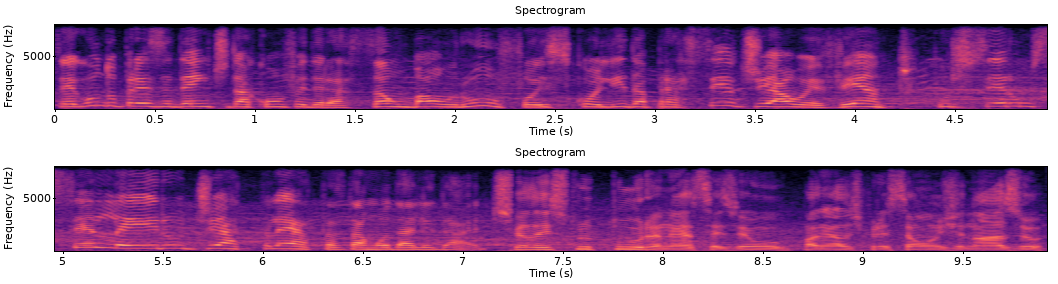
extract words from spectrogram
Segundo o presidente da confederação, Bauru foi escolhida para sediar o evento por ser um celeiro de atletas da modalidade. Pela estrutura, né? Vocês vê o panela de pressão é um ginásio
